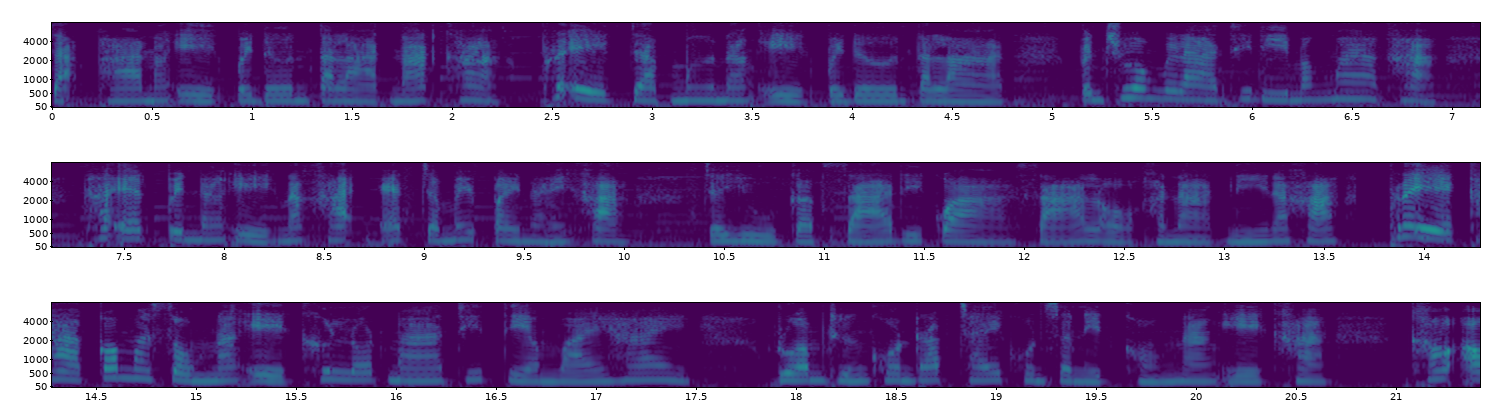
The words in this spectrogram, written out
จะพานางเอกไปเดินตลาดนัดค่ะ พระเอกจับมือนางเอกไปเดินตลาด เป็นช่วงเวลาที่ดีมากๆค่ะ ถ้าแอดเป็นนางเอกนะคะ แอดจะไม่ไปไหนค่ะ จะอยู่กับสาดีกว่า สาหล่อขนาดนี้นะคะ พระเอกค่ะก็มาส่งนางเอกขึ้นรถม้าที่เตรียมไว้ให้ รวมถึงคนรับใช้คนสนิทของนางเอกค่ะ เขาเอา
